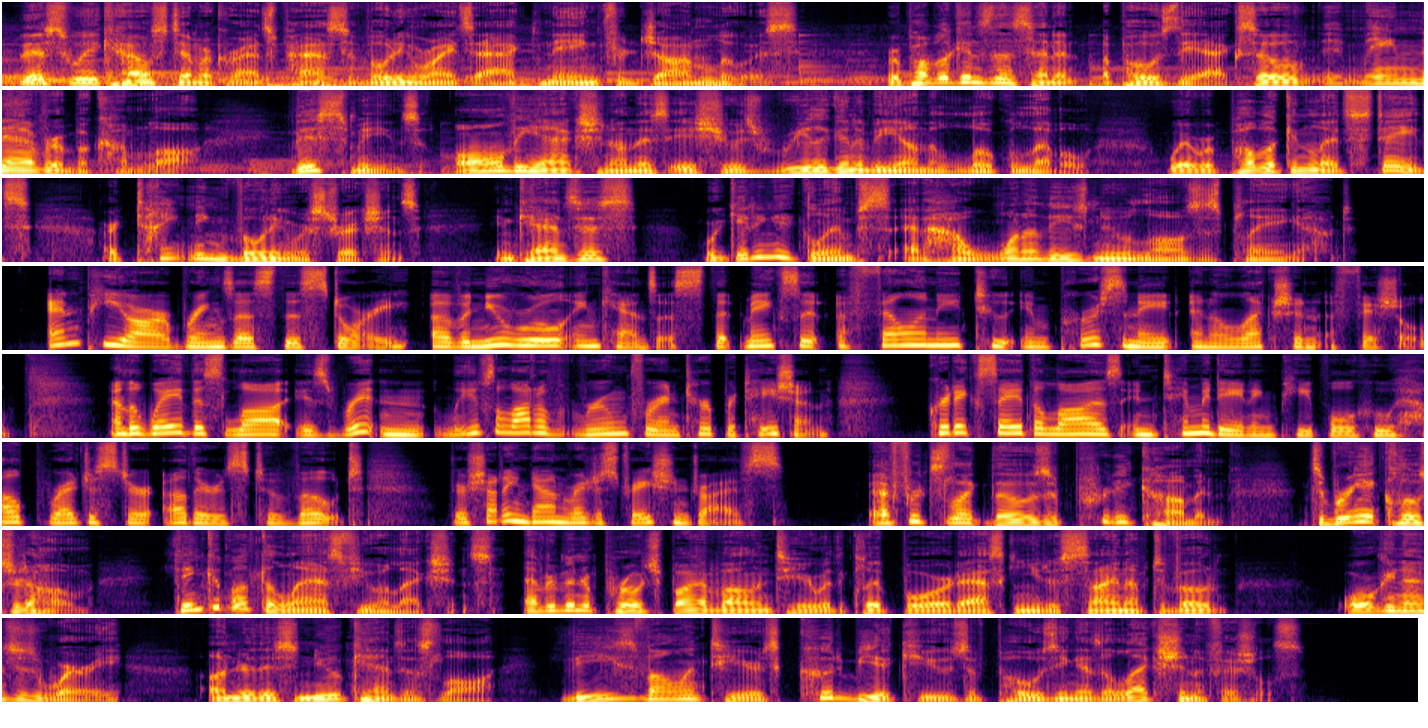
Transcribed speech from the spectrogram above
This week, House Democrats passed a Voting Rights Act named for John Lewis. Republicans in the Senate oppose the act, so it may never become law. This means all the action on this issue is really going to be on the local level, where Republican led states are tightening voting restrictions. In Kansas, we're getting a glimpse at how one of these new laws is playing out. NPR brings us this story of a new rule in Kansas that makes it a felony to impersonate an election official. Now, the way this law is written leaves a lot of room for interpretation. Critics say the law is intimidating people who help register others to vote. They're shutting down registration drives. Efforts like those are pretty common. To bring it closer to home, think about the last few elections. Ever been approached by a volunteer with a clipboard asking you to sign up to vote? Organizers worry under this new Kansas law, these volunteers could be accused of posing as election officials.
